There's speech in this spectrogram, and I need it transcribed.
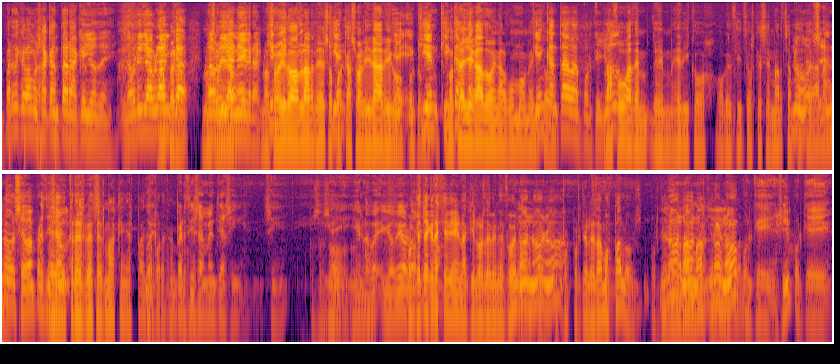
parece que vamos a cantar aquello de la orilla No, blanca, pero no la orilla oído- negra. No has ¿Quién- oído hablar de eso quién- por casualidad, digo. eh, quién- quién ¿No te ha llegado en algún momento ¿Quién cantaba? Porque yo... la fuga de, de médicos jovencitos que se marchan no, porque se, ganan no, se van eh, precisamente... tres veces más que en España, Pues, por ejemplo? Precisamente así, sí. Pues Y- eso, y yo lo ¿por- ve- yo veo ¿Por qué te crees que vienen aquí los de Venezuela? No, no, ¿Por- no. por- porque les damos palos. Porque No, no, más no, que no, porque sí, porque,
